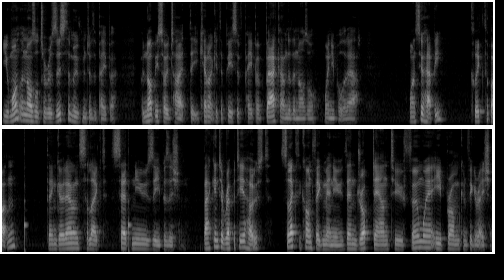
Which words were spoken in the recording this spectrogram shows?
You want the nozzle to resist the movement of the paper, but not be so tight that you cannot get the piece of paper back under the nozzle when you pull it out. Once you're happy, click the button, then go down and select Set New Z Position. Back into Repetier Host, select the Config menu, then drop down to Firmware EEPROM Configuration.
